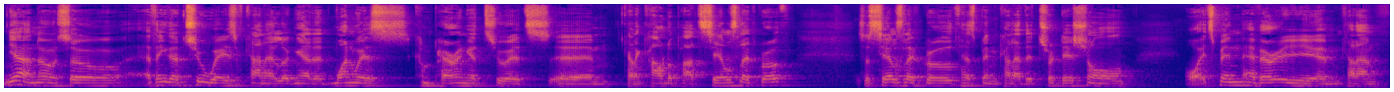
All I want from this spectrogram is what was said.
Yeah, no. So I think there are two ways of kind of looking at it. One way is comparing it to its um, kind of counterpart, sales led growth. So sales led growth has been kind of the traditional or it's been a very um, kind of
